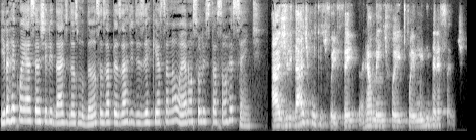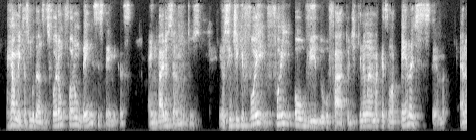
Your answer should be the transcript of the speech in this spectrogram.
Ira reconhece a agilidade das mudanças, apesar de dizer que essa não era uma solicitação recente. A agilidade com que isso foi feito realmente foi, foi muito interessante. Realmente, as mudanças foram, foram bem sistêmicas em vários âmbitos. Eu senti que foi, foi ouvido o fato de que não é uma questão apenas de sistema, era,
